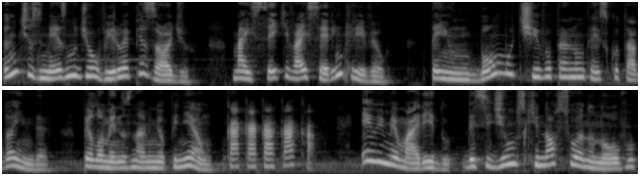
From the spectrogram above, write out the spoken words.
antes mesmo de ouvir o episódio, mas sei que vai ser incrível. Tenho um bom motivo para não ter escutado ainda, pelo menos na minha opinião. KKKKK. Eu e meu marido decidimos que nosso ano novo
